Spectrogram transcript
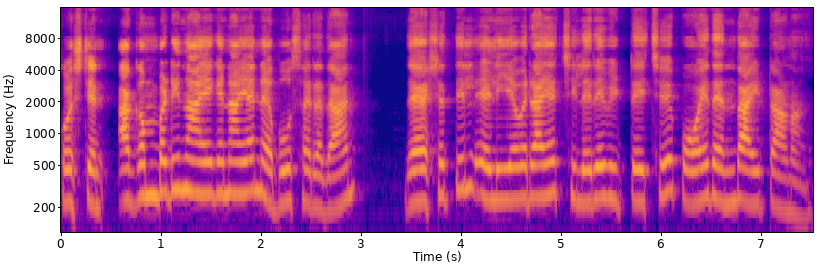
ക്വസ്റ്റ്യൻ അകമ്പടി നായകനായ നബൂസരദാൻ ദേശത്തിൽ എളിയവരായ ചിലരെ വിട്ടേച്ച് പോയതെന്തായിട്ടാണ്?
